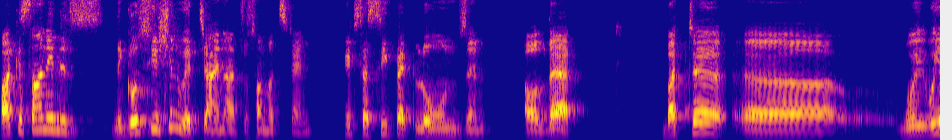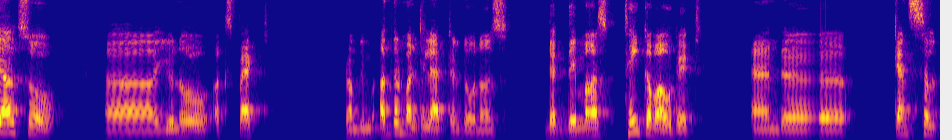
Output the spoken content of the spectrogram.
Pakistan in its negotiation with China to some extent, it's a CPEC loans and all that. But uh, uh, we, we also uh, you know, expect from the other multilateral donors that they must think about it and uh, cancel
